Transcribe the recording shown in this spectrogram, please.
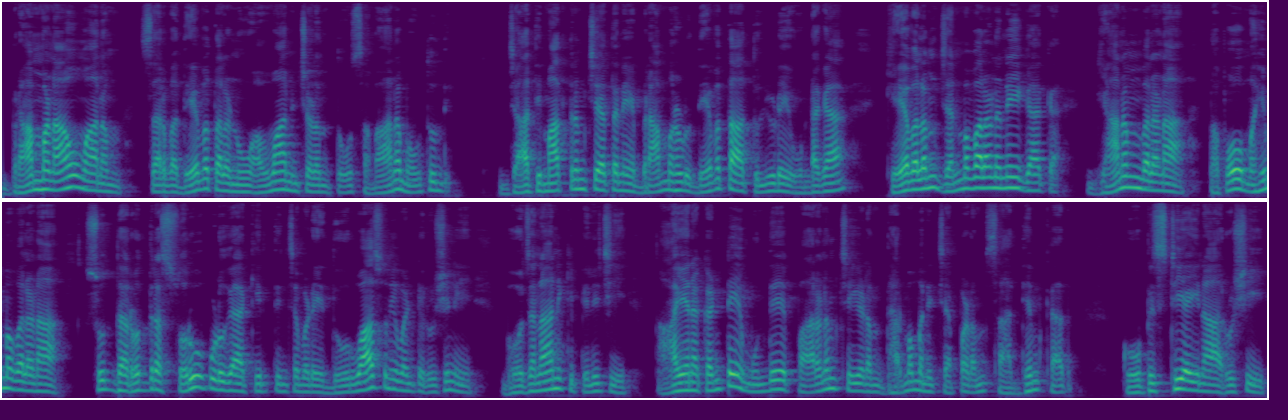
బ్రాహ్మణావమానం సర్వదేవతలను అవమానించడంతో సమానమవుతుంది. జాతి మాత్రం చేతనే బ్రాహ్మణుడు దేవతా తుల్యుడై ఉండగా కేవలం జన్మ వలననే గాక జ్ఞానం వలన తపో మహిమ వలన శుద్ధ రుద్ర స్వరూపుడుగా కీర్తించబడే దూర్వాసుని వంటి ఋషిని భోజనానికి పిలిచి ఆయన కంటే ముందే పాలనం చేయడం ధర్మమని చెప్పడం సాధ్యం కాదు. కోపిష్ఠి అయిన ఋషి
